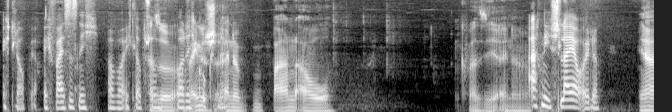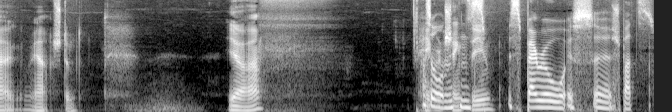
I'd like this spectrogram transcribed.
Ich glaube, ja. Ich weiß es nicht, aber ich glaube schon. Also Warte, auf Englisch eine Barnaul. Quasi eine. Ach nee, Schleiereule. Ja, ja, stimmt. Ja. Achso, und ein sie. Sparrow ist äh, Spatz.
